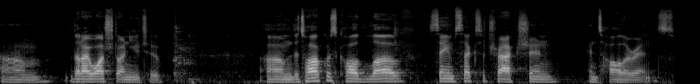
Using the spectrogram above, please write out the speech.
um, that I watched on YouTube. Um, the talk was called Love, Same Sex Attraction, and Tolerance.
